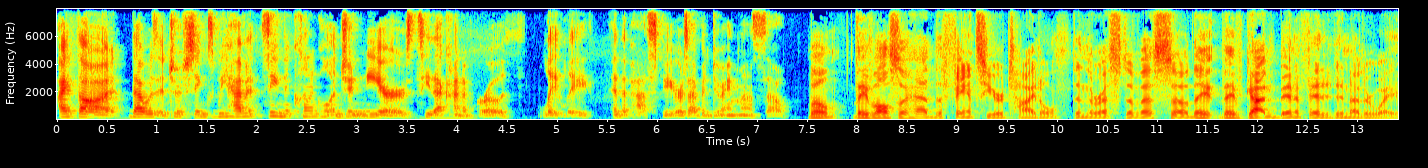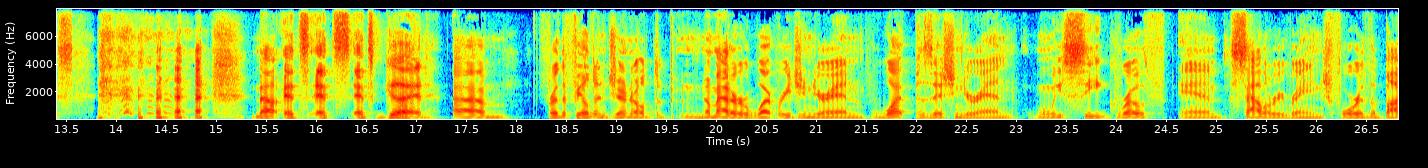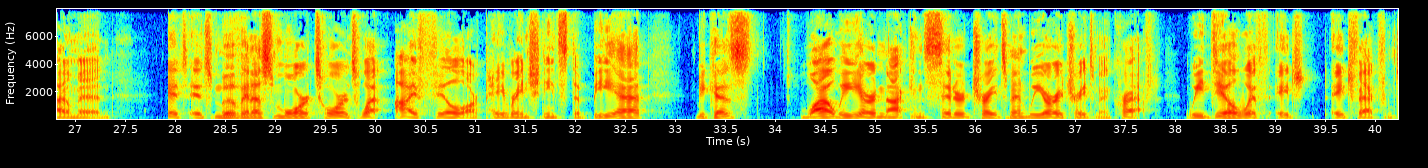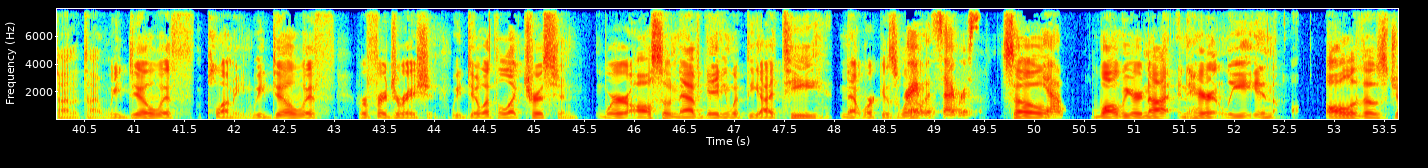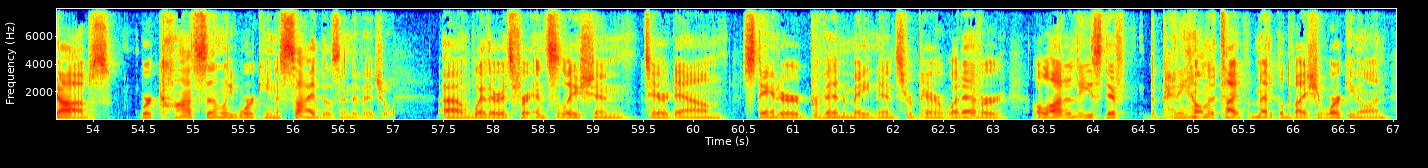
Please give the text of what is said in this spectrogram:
I thought that was interesting because we haven't seen the clinical engineers see that kind of growth lately in the past few years I've been doing this. So well, they've also had the fancier title than the rest of us, so they they've gotten benefited in other ways. no, it's it's it's good um, for the field in general. No matter what region you're in, what position you're in, when we see growth and salary range for the biomed, it's it's moving us more towards what I feel our pay range needs to be at because while we are not considered tradesmen, we are a tradesman craft. We deal with H- HVAC from time to time. We deal with plumbing. We deal with refrigeration. We deal with electrician. We're also navigating with the IT network as well. Right, with cyber. So yeah. while we are not inherently in all of those jobs, we're constantly working aside those individuals. Um, whether it's for installation, tear down, standard preventive maintenance, repair, whatever a lot of these diff- depending on the type of medical device you're working on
